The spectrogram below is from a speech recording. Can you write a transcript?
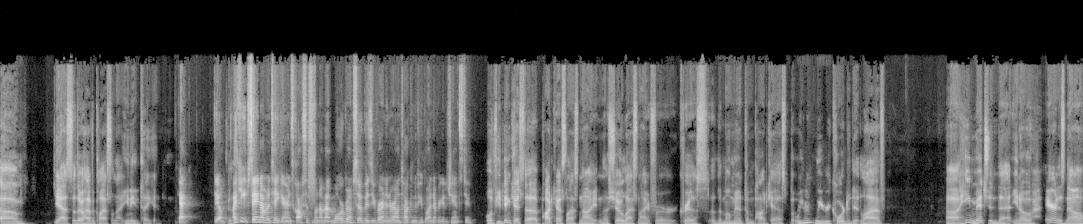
Um, yeah, so they'll have a class on that. You need to take it. Okay. Deal. I keep saying I'm going to take Aaron's classes when I'm at more, but I'm so busy running around talking to people, I never get a chance to. Well, if you didn't catch the podcast last night and the show last night for Chris, uh, the Momentum podcast, but we Mhm. we recorded it live. Uh, he mentioned that you know Aaron is now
